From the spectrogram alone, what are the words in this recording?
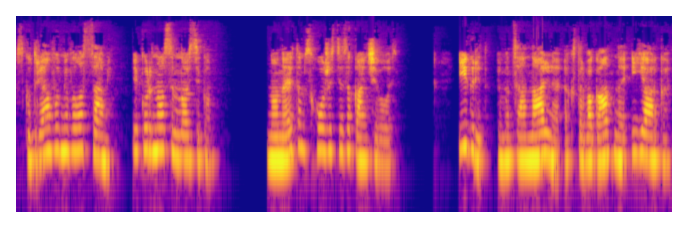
с кудрявыми волосами и курносым носиком. Но на этом схожесть и заканчивалась. Игрит эмоциональная, экстравагантная и яркая.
